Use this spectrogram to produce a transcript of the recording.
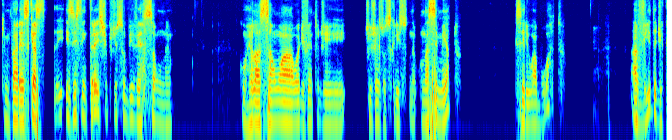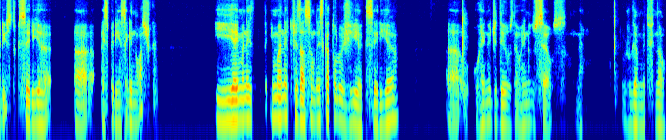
Que me parece que as- existem três tipos de subversão, né? Com relação ao advento de, de Jesus Cristo, né? o nascimento, que seria o aborto, a vida de Cristo, que seria a, a experiência gnóstica, e a imane- imanetização da escatologia, que seria ah, o reino de Deus, né? o reino dos céus, né? o julgamento final.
